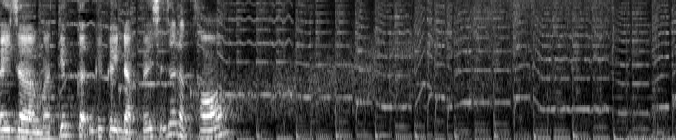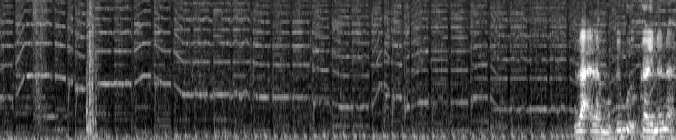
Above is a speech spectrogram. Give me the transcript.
Bây giờ mà tiếp cận cái cây đập ấy sẽ rất là khó. Lại là một cái bụi cây nữa này.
